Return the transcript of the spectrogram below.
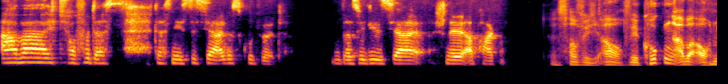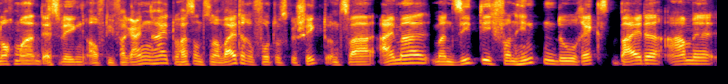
Aber ich hoffe, dass das nächstes Jahr alles gut wird und dass wir dieses Jahr schnell abhaken. Das hoffe ich auch. Wir gucken aber auch nochmal deswegen auf die Vergangenheit. Du hast uns noch weitere Fotos geschickt. Und zwar einmal, man sieht dich von hinten, du reckst beide Arme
